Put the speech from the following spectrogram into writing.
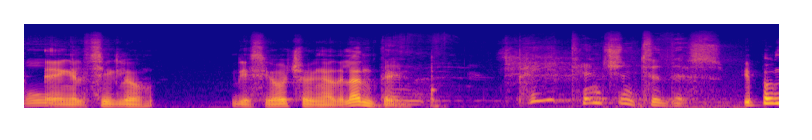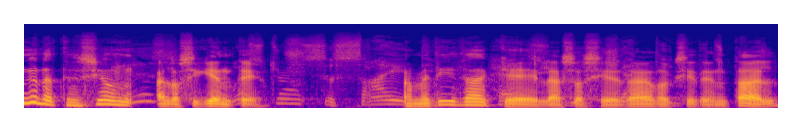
en el siglo XVIII en adelante. Y pongan atención a lo siguiente. A medida que la sociedad occidental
